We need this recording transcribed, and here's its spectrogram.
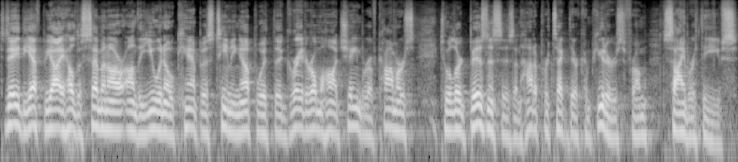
Today, the FBI held a seminar on the UNO campus, teaming up with the Greater Omaha Chamber of Commerce to alert businesses on how to protect their computers from cyber thieves.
